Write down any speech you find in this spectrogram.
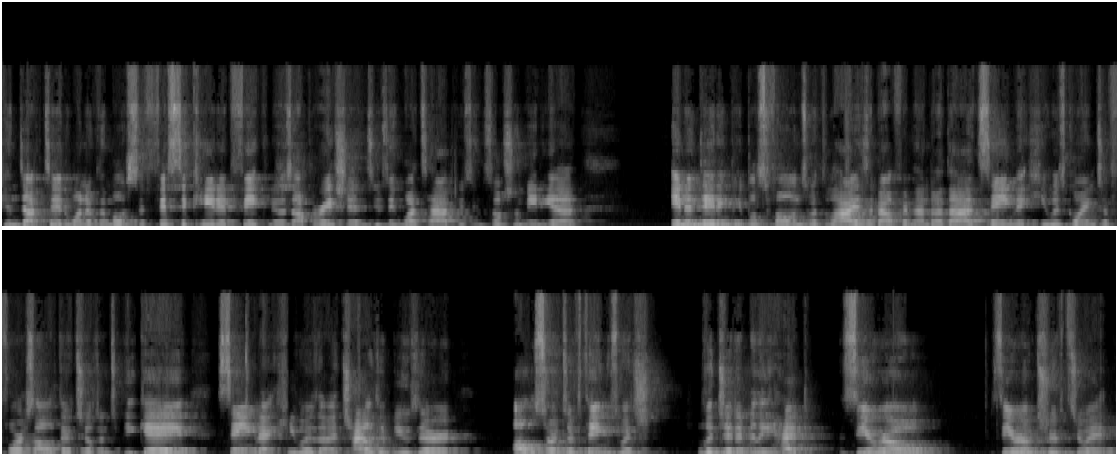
conducted one of the most sophisticated fake news operations using WhatsApp, using social media, inundating people's phones with lies about Fernando Haddad, saying that he was going to force all of their children to be gay, saying that he was a child abuser, all sorts of things which legitimately had zero zero truth to it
